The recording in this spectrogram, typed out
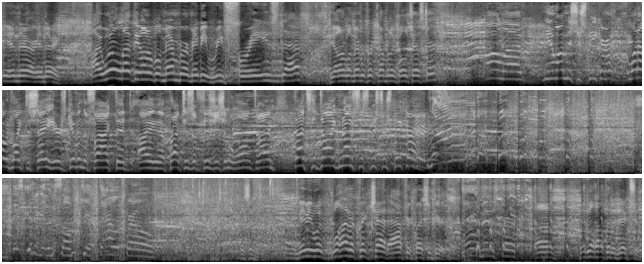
in their in their. I will let the honourable member maybe rephrase that. The honourable member for Cumberland Colchester. Well, uh, you know what, Mr. Speaker? What I would like to say here is given the fact that I uh, practice a physician a long time, that's the diagnosis, Mr. Speaker. He's gonna get himself kicked out, bro. Listen, maybe we'll we'll have a quick chat after question period. Minister of Mental Health and Addictions.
